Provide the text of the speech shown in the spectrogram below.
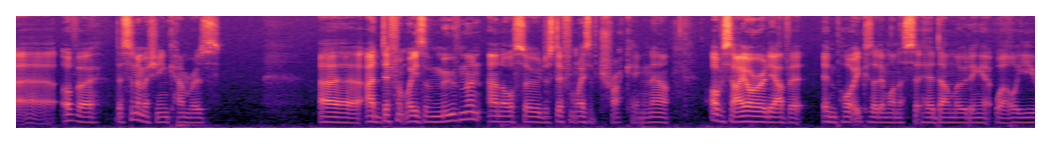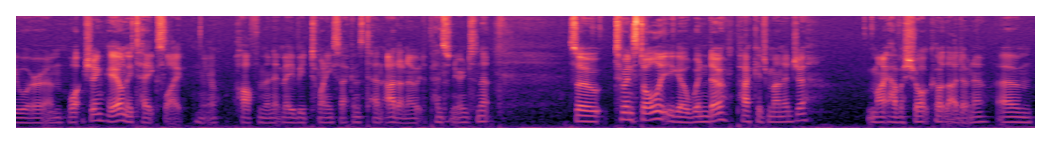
uh, other, the Cinemachine cameras uh, add different ways of movement and also just different ways of tracking. Now, obviously, I already have it imported because I didn't want to sit here downloading it while you were um, watching. It only takes like, you know, half a minute, maybe 20 seconds, 10, I don't know, it depends on your internet. So to install it, you go Window, Package Manager. You might have a shortcut that I don't know. Um,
